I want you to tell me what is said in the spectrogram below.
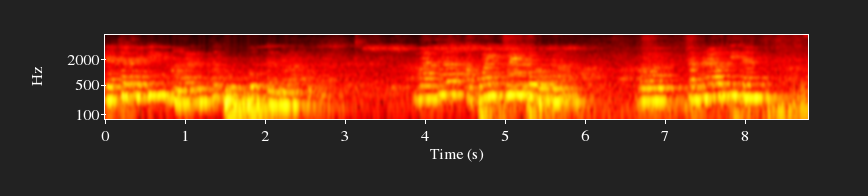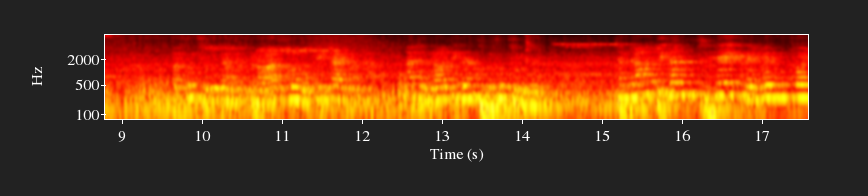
याच्यासाठी मी महाराजांचा खूप खूप धन्यवाद करतो. माझं अपॉइंटमेंट जो होतं चंद्रावती चंद्रावतीगंजपासून सुरू झालं. प्रवास जो होतीचा आहे माझा हा चंद्रावती पासून सुरू झाला. चंद्रावतीगंज हे एक रेल्वे रूटवर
